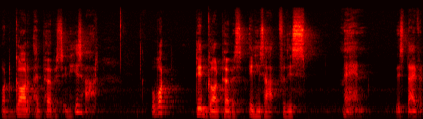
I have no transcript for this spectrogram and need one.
what God had purposed in his heart. Well, what did God purpose in his heart for this man, this David?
